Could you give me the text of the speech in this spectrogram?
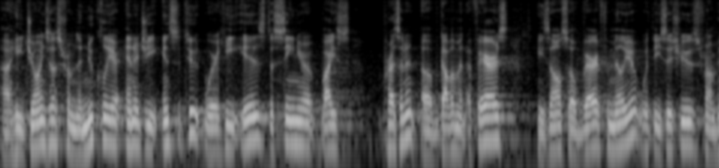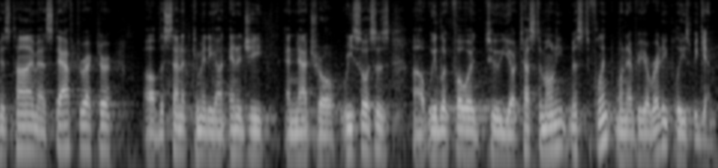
Uh, He joins us from the Nuclear Energy Institute, where he is the Senior Vice President of Government Affairs. He's also very familiar with these issues from his time as Staff Director of the Senate Committee on Energy and Natural Resources. Uh, We look forward to your testimony, Mr. Flint. Whenever you're ready, please begin.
